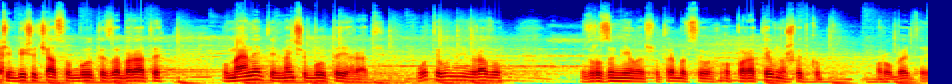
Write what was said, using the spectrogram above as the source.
Чим більше часу будете забирати у мене, тим менше будете і грати. От і вони зразу зрозуміли, що треба все оперативно, швидко робити.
